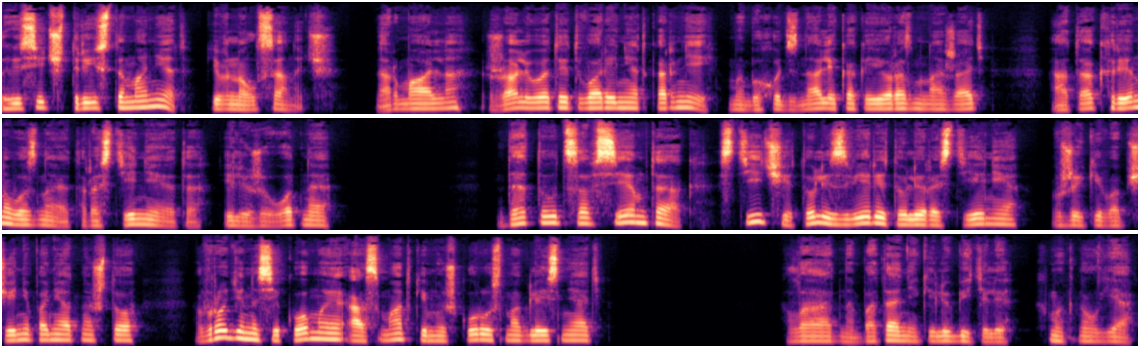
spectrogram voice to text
«Тысяч триста монет», – кивнул Саныч. «Нормально. Жаль, у этой твари нет корней. Мы бы хоть знали, как ее размножать. А так хрен его знает, растение это или животное». «Да тут совсем так. Стичи, то ли звери, то ли растения. В жике вообще непонятно что. Вроде насекомые, а с матки мы шкуру смогли снять». «Ладно, ботаники-любители», — хмыкнул я.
